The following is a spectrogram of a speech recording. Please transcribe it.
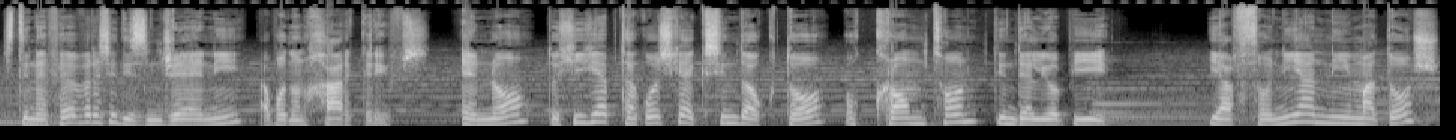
στην εφεύρεση της Τζένι από τον Χάρκριφς, ενώ το 1768 ο Κρόμπτον την τελειοποιεί. Η αυθονία νήματος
